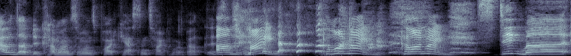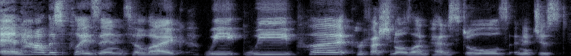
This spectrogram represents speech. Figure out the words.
I would love to come on someone's podcast and talk more about this. Um, mine. Come on, mine. Come on, mine. Stigma and how this plays into like we we put professionals on pedestals and it just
